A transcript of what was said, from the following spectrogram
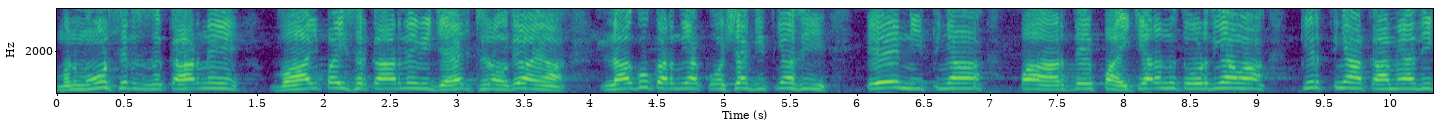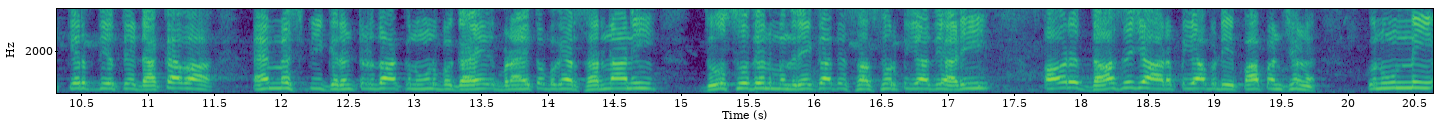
ਮਨਮੋਹਨ ਸਿੰਘ ਸਰਕਾਰ ਨੇ, ਵਾਜਪਾਈ ਸਰਕਾਰ ਨੇ ਵੀ ਜਾਇਜ਼ ਠਹਿਰਾਉਂਦਿਆਂ ਹੋਇਆਂ ਲਾਗੂ ਕਰਨ ਦੀਆਂ ਕੋਸ਼ਿਸ਼ਾਂ ਕੀਤੀਆਂ ਸੀ। ਇਹ ਨੀਤੀਆਂ ਭਾਰਤ ਦੇ ਭਾਈਚਾਰਿਆਂ ਨੂੰ ਤੋੜਦੀਆਂ ਵਾ, ਕਿਰਤੀਆਂ ਕਾਮਿਆਂ ਦੀ ਕਿਰਤ ਦੇ ਉੱਤੇ ਡਾਕਾ ਵਾ। ਐਮਐਸਪੀ ਗਰੰਟਰ ਦਾ ਕਾਨੂੰਨ ਬਗਾਏ, ਬਣਾਏ ਤੋਂ ਬਗੈਰ ਸਰਨਾ ਨਹੀਂ। 200 ਦਿਨ ਮਨਰੇਗਾ ਤੇ 700 ਰੁਪਿਆ ਦਿਹਾੜੀ ਔਰ 10000 ਰੁਪਿਆ ਵਡੇਪਾ ਪੈਨਸ਼ਨ। ਕਾਨੂੰਨੀ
